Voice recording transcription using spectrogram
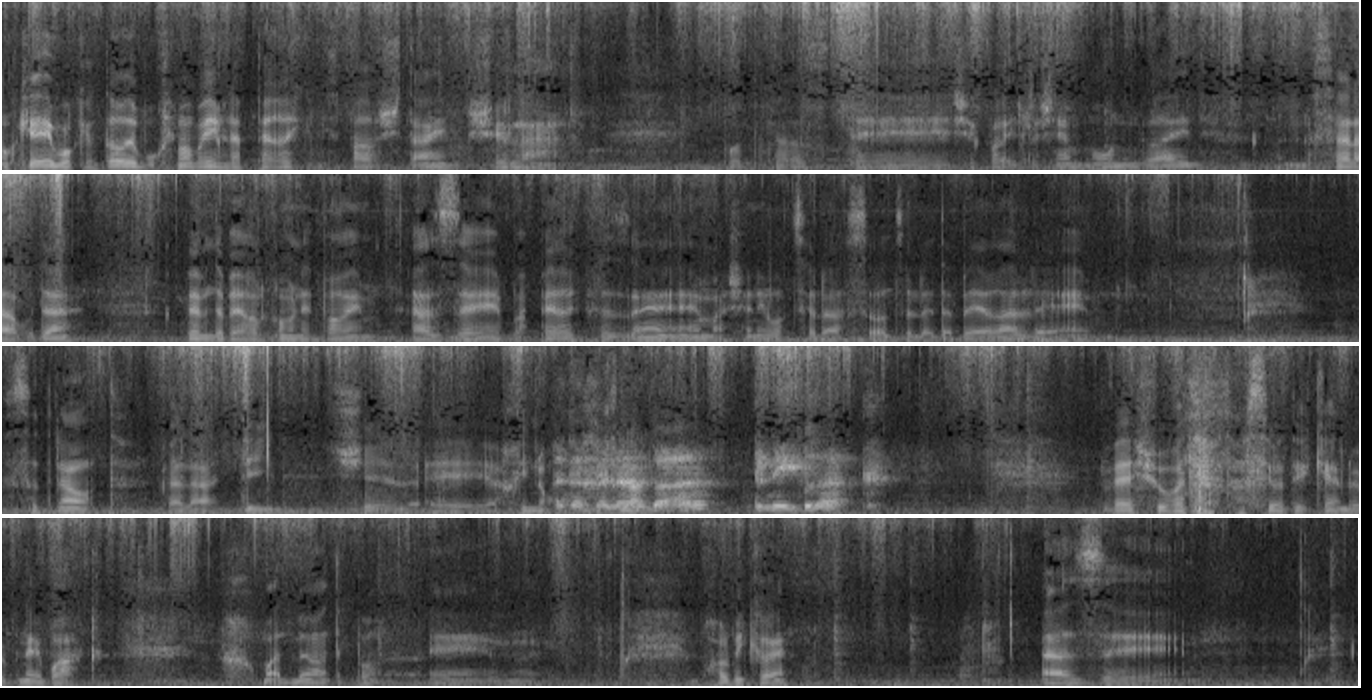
אוקיי, בוקר טוב וברוכים הבאים לפרק מספר 2 של הפודקאסט אה, שכבר יש לשם Morning Ride. אני נוסע לעבודה ומדבר על כל מיני דברים. אז אה, בפרק הזה, מה שאני רוצה לעשות זה לדבר על אה, סדנאות ועל העתיד של החינוך בכלל. בני ברק. ושוב, אתם עושים אותי, כן, בבני ברק. נחמד מאוד פה. בכל מקרה, אז uh,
